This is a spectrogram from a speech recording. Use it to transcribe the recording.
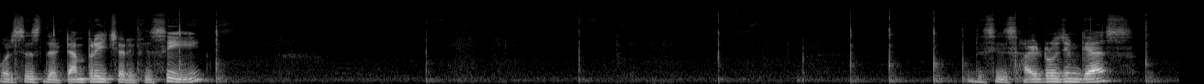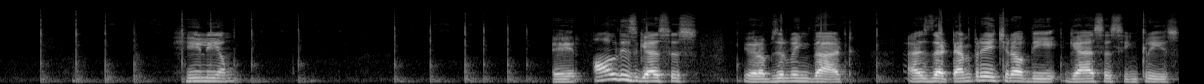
versus the temperature if you see this is hydrogen gas, helium, air, all these gases you are observing that as the temperature of the gases increase,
